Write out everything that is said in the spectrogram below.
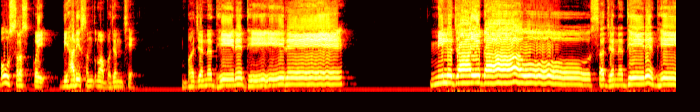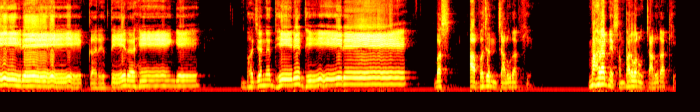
બહુ સરસ કોઈ બિહારી સંતનું આ ભજન છે. ભજન ધીરે ધીરે મિલ જાયગા ઓ સજન धीरे ધીરે કરતે રહેંગે ભજન ધીરે ધીરે બસ આ ભજન ચાલુ રાખીએ મહારાજને સંભાળવાનું ચાલુ રાખીએ।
